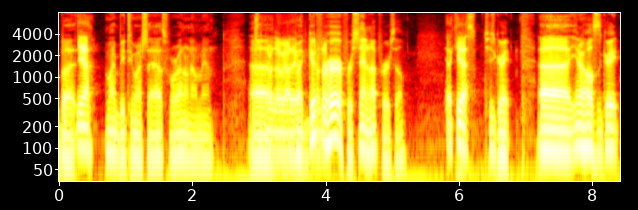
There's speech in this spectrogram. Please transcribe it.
But Yeah. it might be too much to ask for. I don't know, man. I don't know either. But good for know. her for standing up for herself. Heck yes. She's great. Uh, you know who else is great?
